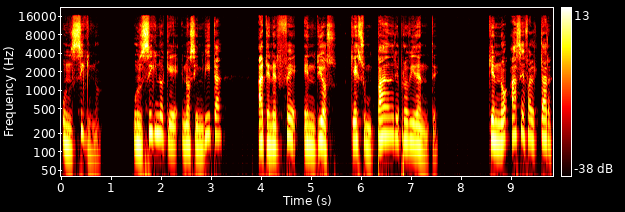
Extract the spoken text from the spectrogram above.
un signo, un signo que nos invita a tener fe en Dios, que es un Padre providente, quien no hace faltar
